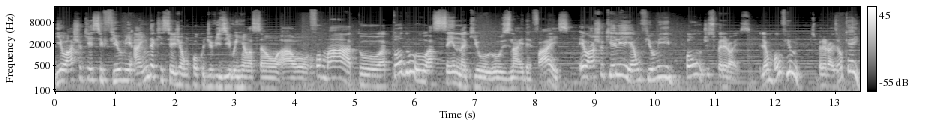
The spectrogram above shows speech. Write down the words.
E eu acho que esse filme, ainda que seja um pouco divisivo em relação ao formato, a toda a cena que o, o Snyder faz, eu acho que ele é um filme bom de super-heróis. Ele é um bom filme super-heróis é ok.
